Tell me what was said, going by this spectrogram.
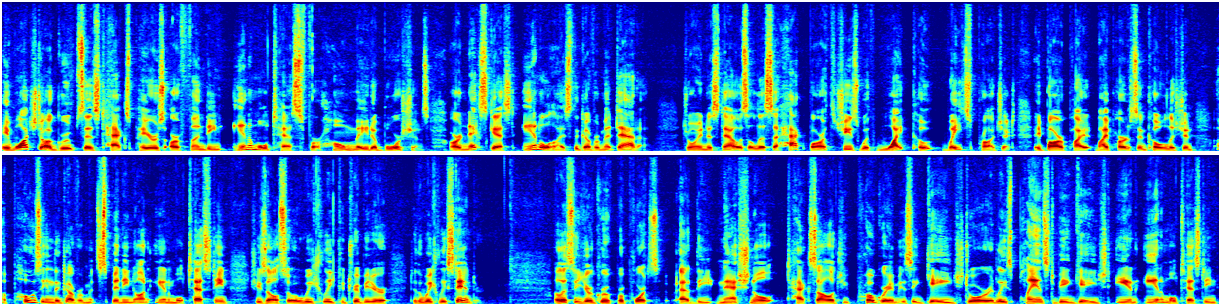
A watchdog group says taxpayers are funding animal tests for homemade abortions. Our next guest analyzed the government data. Joining us now is Alyssa Hackbarth. She's with White Coat Waste Project, a bipartisan coalition opposing the government spending on animal testing. She's also a weekly contributor to the Weekly Standard. Alyssa, your group reports uh, the National Toxicology Program is engaged, or at least plans to be engaged, in animal testing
